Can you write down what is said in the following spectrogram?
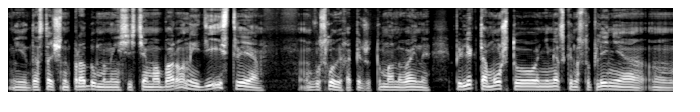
И достаточно продуманная система обороны и действия в условиях, опять же, тумана войны, привели к тому, что немецкое наступление э,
